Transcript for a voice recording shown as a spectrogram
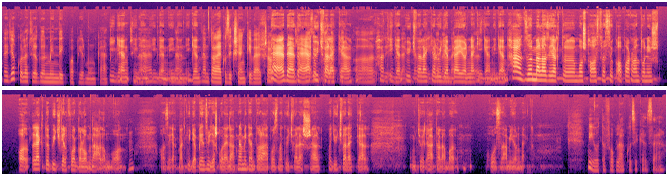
tehát gyakorlatilag ön mindig papírmunkát Igen, csinált, igen, igen, igen, nem, igen. Nem találkozik senkivel, csak De, de, csak de, ügyfelekkel. Hát igen, ügyfelekkel, ugye bejönnek, igen, igen. Hát zömmel azért most, ha azt veszük, aparanton is a legtöbb ügyfélforgalom nálam van. Hm. Azért, mert ugye a pénzügyes kollégák nem igen találkoznak ügyfelessel, vagy ügyfelekkel, úgyhogy általában hozzám jönnek. Mióta foglalkozik ezzel?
